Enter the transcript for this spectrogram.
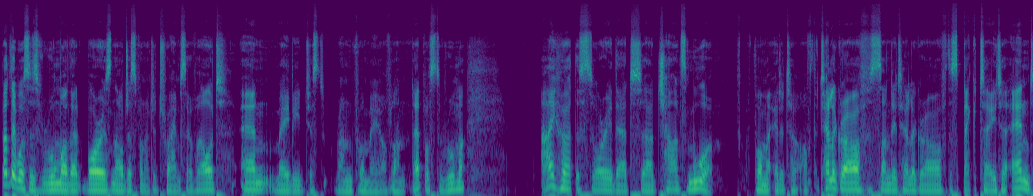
But there was this rumor that Boris now just wanted to try himself out and maybe just run for mayor of London. That was the rumor. I heard the story that uh, Charles Moore, former editor of The Telegraph, Sunday Telegraph, The Spectator, and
